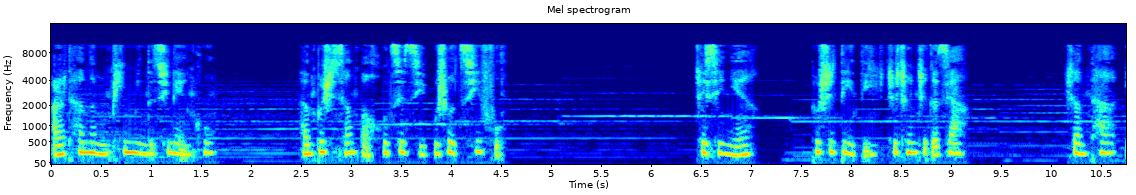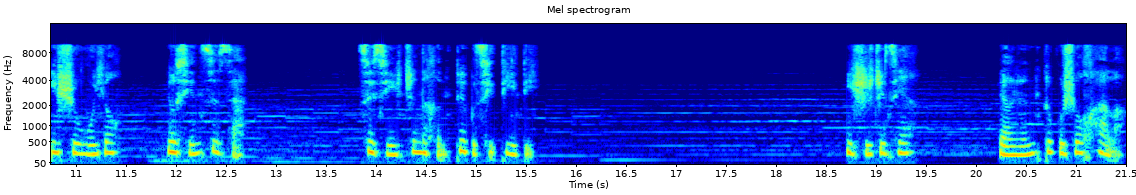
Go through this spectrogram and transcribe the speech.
而他那么拼命的去练功，还不是想保护自己不受欺负？这些年，都是弟弟支撑这个家。让他衣食无忧，悠闲自在。自己真的很对不起弟弟。一时之间，两人都不说话了，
